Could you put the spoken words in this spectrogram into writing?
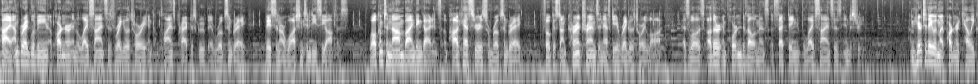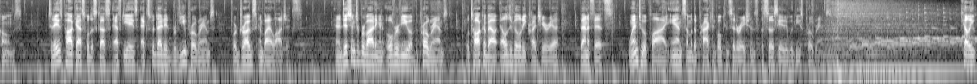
Hi, I'm Greg Levine, a partner in the Life Sciences Regulatory and Compliance Practice Group at Ropes and Gray, based in our Washington, D.C. office. Welcome to Non Binding Guidance, a podcast series from Ropes and Gray focused on current trends in FDA regulatory law, as well as other important developments affecting the life sciences industry. I'm here today with my partner, Kelly Combs. Today's podcast will discuss FDA's expedited review programs for drugs and biologics. In addition to providing an overview of the programs, we'll talk about eligibility criteria, benefits, when to apply, and some of the practical considerations associated with these programs. Kelly,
